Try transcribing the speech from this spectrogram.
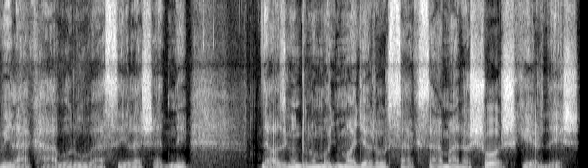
világháborúvá szélesedni, de azt gondolom, hogy Magyarország számára sorskérdés,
